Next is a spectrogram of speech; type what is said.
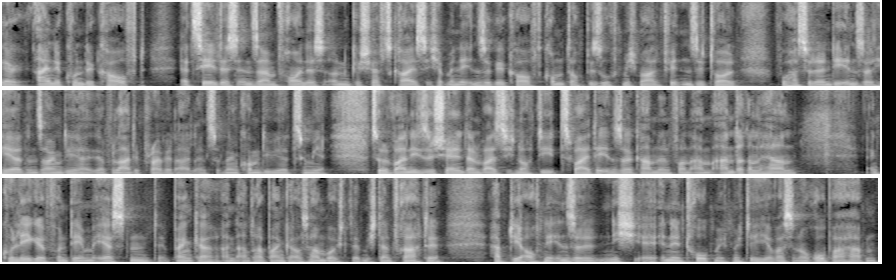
Der eine Kunde kauft, erzählt es in seinem Freundes- und Geschäftskreis, ich habe mir eine Insel gekauft, kommt doch, besucht mich mal, finden Sie toll. Wo hast du denn die Insel her? Dann sagen die, ja, Vladi Private Islands und dann kommen die wieder zu mir. So waren diese Schellen, dann weiß ich noch, die zweite Insel kam dann von einem anderen Herrn, ein Kollege von dem ersten Banker, ein anderer Banker aus Hamburg, der mich dann fragte, habt ihr auch eine Insel nicht in den Tropen? Ich möchte hier was in Europa haben,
